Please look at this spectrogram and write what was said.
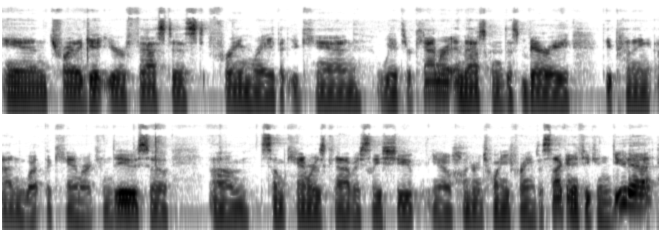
and try to get your fastest frame rate that you can with your camera. And that's going to just vary depending on what the camera can do. So um, some cameras can obviously shoot, you know, 120 frames a second. If you can do that,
